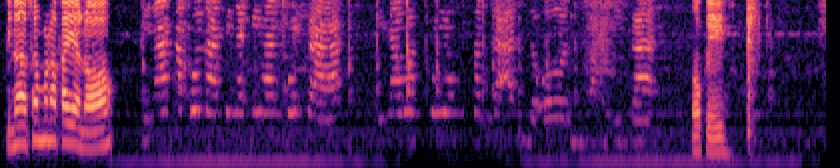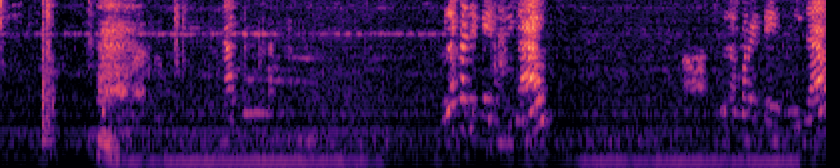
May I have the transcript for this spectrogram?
Pinasa mo na kaya, no? Pinasa ko na, sinabihan ko siya, inawas ko yung isang daan doon, ang ikas. Okay. Nang, wala pa rin kayong ilaw? Ah, Wala pa rin kayong ilaw?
